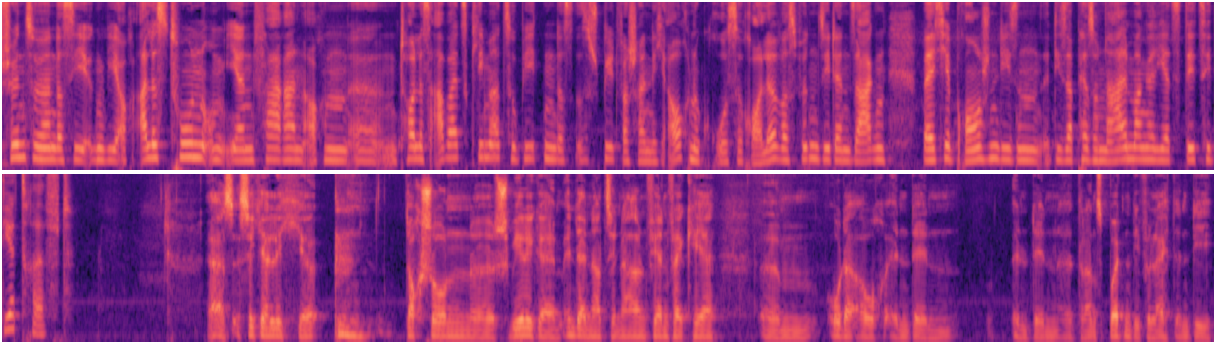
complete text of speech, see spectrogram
schön zu hören, dass Sie irgendwie auch alles tun, um Ihren Fahrern auch ein, äh, ein tolles Arbeitsklima zu bieten. Das, das, spielt wahrscheinlich auch eine große Rolle. Was würden Sie denn sagen, welche Branchen diesen, dieser Personalmangel jetzt dezidiert trifft? Ja, es ist sicherlich äh, doch schon äh, schwieriger im internationalen Fernverkehr ähm, oder auch in den in den äh, Transporten, die vielleicht in die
